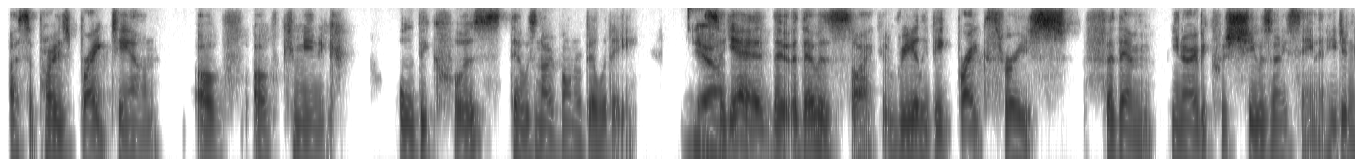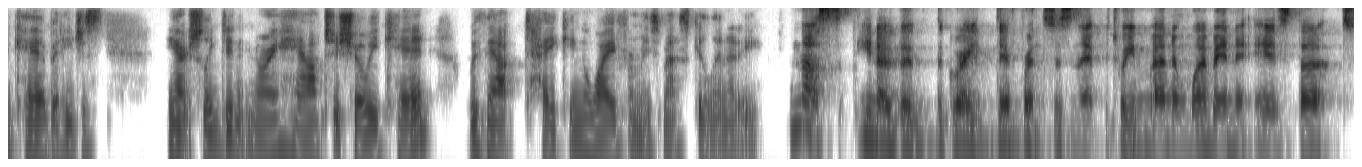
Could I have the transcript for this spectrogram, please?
I suppose, breakdown of of communication, all because there was no vulnerability. Yeah. So yeah, there, there was like really big breakthroughs for them, you know, because she was only seeing that he didn't care, but he just he actually didn't know how to show he cared without taking away from his masculinity. And that's, you know, the, the great difference, isn't it, between men and women is that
